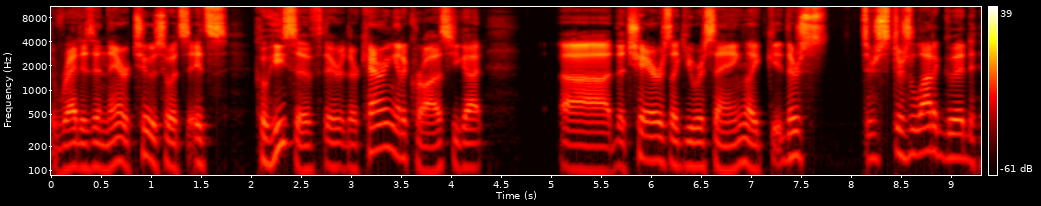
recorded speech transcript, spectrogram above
the red is in there too. So it's it's cohesive. They're they're carrying it across. You got uh, the chairs, like you were saying. Like there's there's there's a lot of good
